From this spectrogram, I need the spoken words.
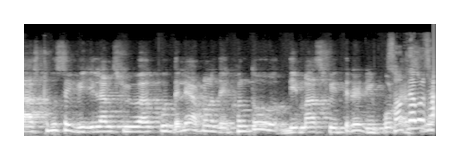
ଲାଷ୍ଟକୁ ସେ ଭିଜିଲାନ୍ସ ବିଭାଗକୁ ଦେଲେ ଆପଣ ଦେଖନ୍ତୁ ଦି ମାସ ଭିତରେ ରିପୋର୍ଟ ସରକାରଙ୍କର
